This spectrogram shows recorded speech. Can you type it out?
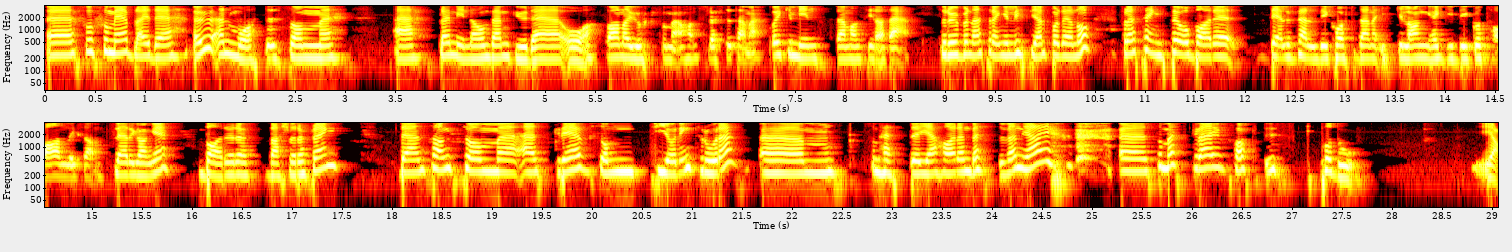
Eh, for for meg ble det òg en måte som jeg ble minnet om hvem Gud er, og hva han har gjort for meg, og hans løfte til meg. Og ikke minst hvem han sier at jeg er. Så Ruben, jeg trenger litt hjelp av det nå. For jeg tenkte å bare dele veldig kort. Den er ikke lang. Jeg gidder ikke å ta den liksom, flere ganger. Bare vers og refreng. Det er en sang som eh, jeg skrev som tiåring, tror jeg. Um, som heter 'Jeg har en bestevenn, jeg'. uh, som jeg skrev faktisk på do. Ja.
